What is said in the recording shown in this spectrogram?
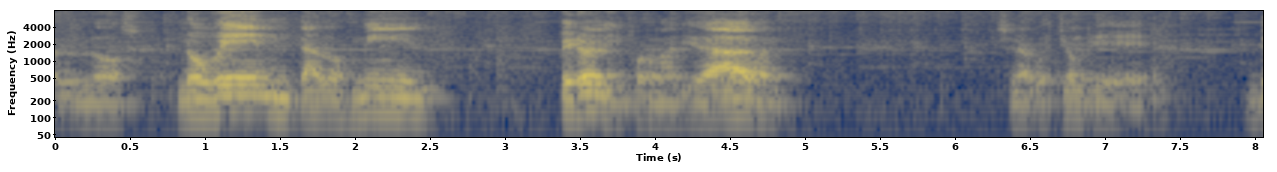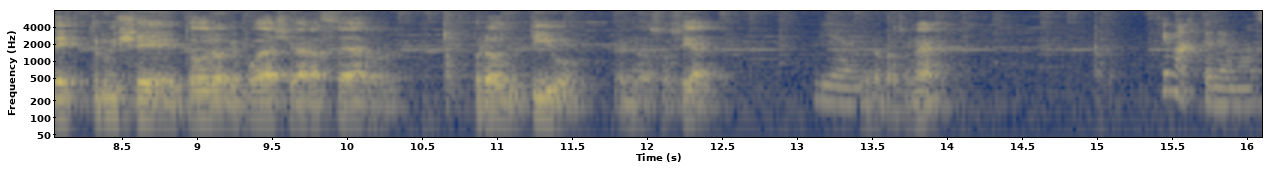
en los 90, 2000. Pero la informalidad, bueno, es una cuestión que destruye todo lo que pueda llegar a ser productivo en lo social, en Bien. lo personal. ¿Qué más tenemos?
